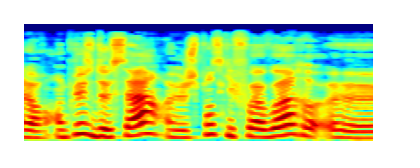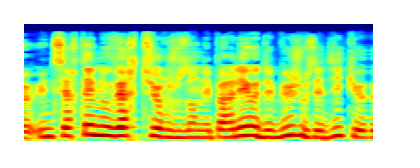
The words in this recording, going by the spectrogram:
Alors en plus de ça, euh, je pense qu'il faut avoir euh, une certaine ouverture. Je vous en ai parlé au début. Je vous ai dit que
